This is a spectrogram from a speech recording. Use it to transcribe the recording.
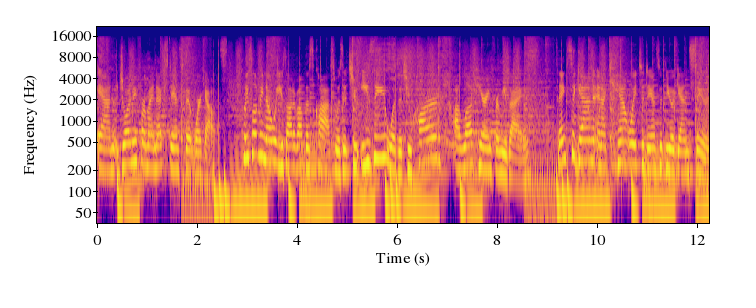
and join me for my next Dance Fit workouts. Please let me know what you thought about this class. Was it too easy? Was it too hard? I love hearing from you guys. Thanks again, and I can't wait to dance with you again soon.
